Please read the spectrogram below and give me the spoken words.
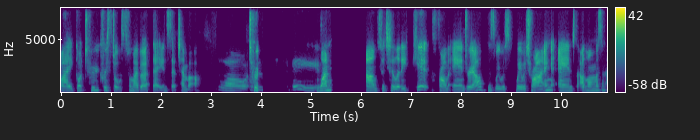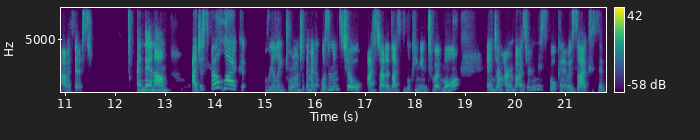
I got two crystals for my birthday in September. Oh, two. One um, fertility kit from Andrea because we was we were trying, and the other one was an amethyst. And then um, I just felt like really drawn to them, and it wasn't until I started like looking into it more. And um, I remember I was reading this book, and it was like the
